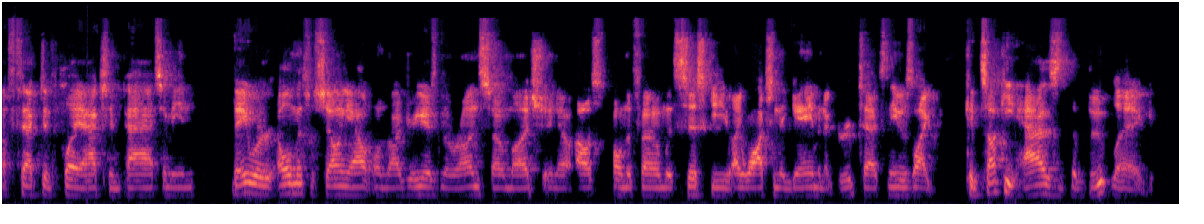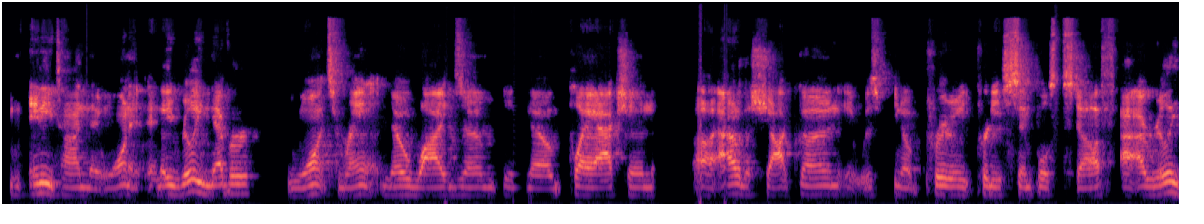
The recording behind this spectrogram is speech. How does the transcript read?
effective play action pass. I mean, they were Ole Miss was selling out on Rodriguez in the run so much. You know, I was on the phone with Siski, like watching the game in a group text, and he was like, Kentucky has the bootleg anytime they want it, and they really never once ran it. No wide zone, you know, play action. Uh, out of the shotgun, it was you know pretty pretty simple stuff. I, I really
